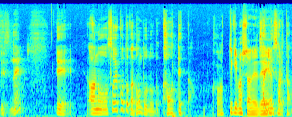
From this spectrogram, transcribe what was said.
ですね。で、あのそういうことがどんどんどんどん変わっていった、変わってきましたね。で解明された？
